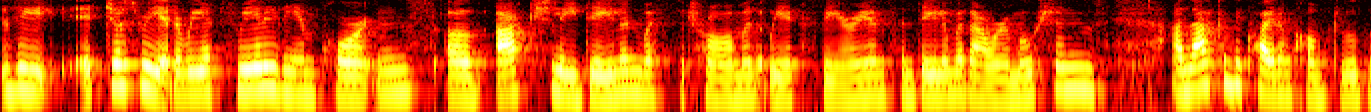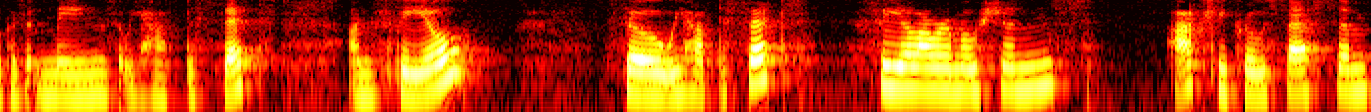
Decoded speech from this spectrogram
the it just reiterates really the importance of actually dealing with the trauma that we experience and dealing with our emotions. And that can be quite uncomfortable because it means that we have to sit and feel So we have to sit, feel our emotions, actually process them,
